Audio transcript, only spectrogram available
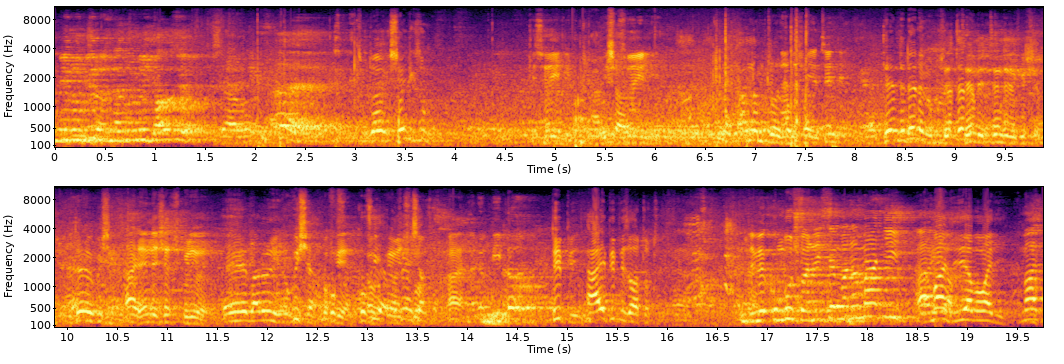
mbinu mbinu zinatumika au sio? Kiswahili kizungu Kiswahili. Kiswahili. Hamna mtu anafanya tende. Tende tende imekwisha tende. Tende tende tende imekwisha Tende ishachukuliwa. eh bado imekwisha Kofia. kofia kofia imechukua. imesha Haya. pipi. Pipi. Za watoto. Nimekumbushwa nilisema na maji. Na maji hapa maji. Maji.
